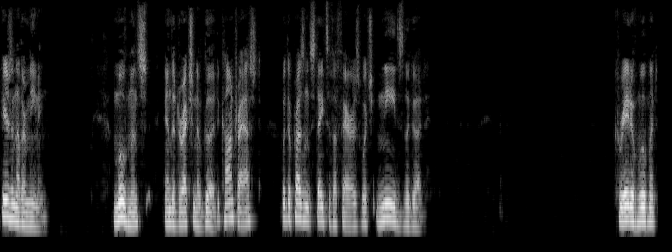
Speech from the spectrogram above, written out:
Here's another meaning. Movements in the direction of good contrast with the present states of affairs which needs the good. Creative movement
